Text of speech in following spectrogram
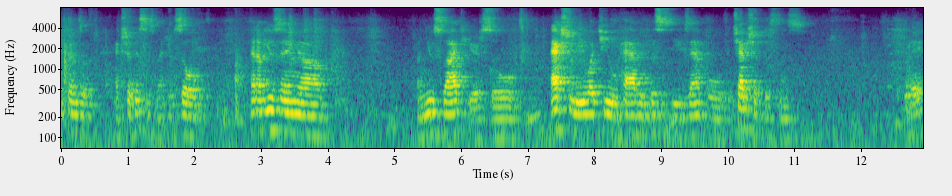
in terms of actual distance measure. So, and I'm using uh, a new slide here. So actually, what you have, and this is the example, the Chebyshev distance, okay.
